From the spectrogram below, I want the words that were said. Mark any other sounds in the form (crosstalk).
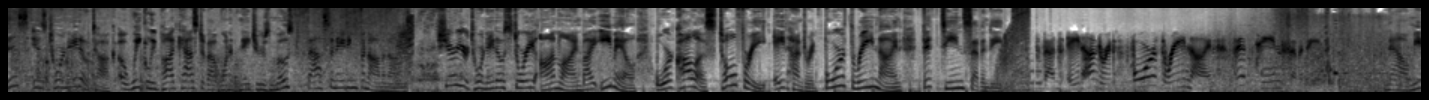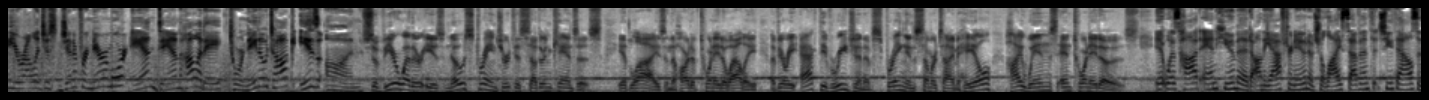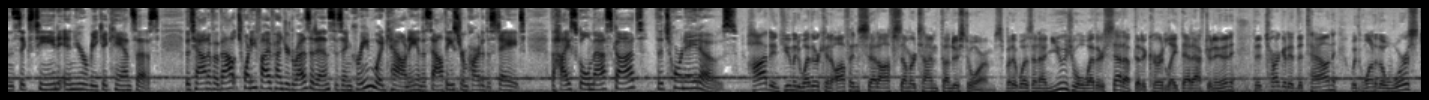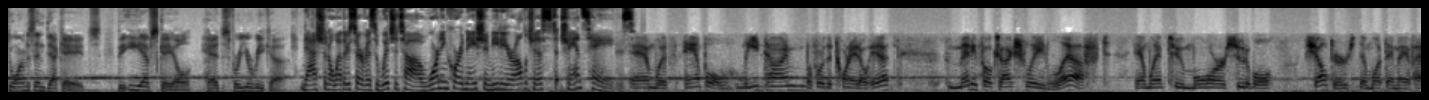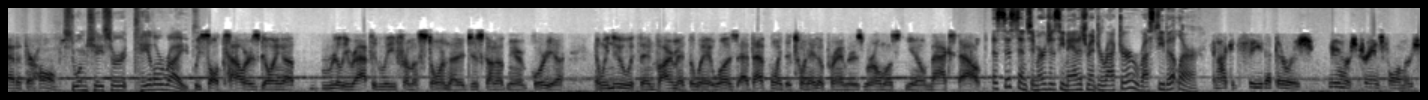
This is Tornado Talk, a weekly podcast about one of nature's most fascinating phenomenons. Share your tornado story online by email or call us toll free 800 439 1570. That's 800 439 1570. Now, meteorologist Jennifer Narramore and Dan Holliday, Tornado Talk is on. Severe weather is no stranger to southern Kansas. It lies in the heart of Tornado Alley, a very active region of spring and summertime hail, high winds, and tornadoes. It was hot and humid on the afternoon of July 7th, 2016, in Eureka, Kansas. The town of about 2,500 residents is in Greenwood County in the southeastern part of the state. The high school mascot, the Tornadoes. Hot and humid weather can often set off summertime thunderstorms, but it was an unusual weather setup that occurred late that afternoon that targeted the town with one of the worst storms in decades. The EF scale heads for Eureka. National Weather Service Wichita Warning Coordination Meteorologist Chance Hayes. And with ample lead time before the tornado hit, many folks actually left and went to more suitable shelters than what they may have had at their homes. Storm chaser Taylor Wright. We saw towers going up really rapidly from a storm that had just gone up near Emporia. And we knew with the environment the way it was, at that point, the tornado parameters were almost, you know, maxed out. Assistant Emergency Management Director Rusty Bitler. And I could see that there was numerous transformers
